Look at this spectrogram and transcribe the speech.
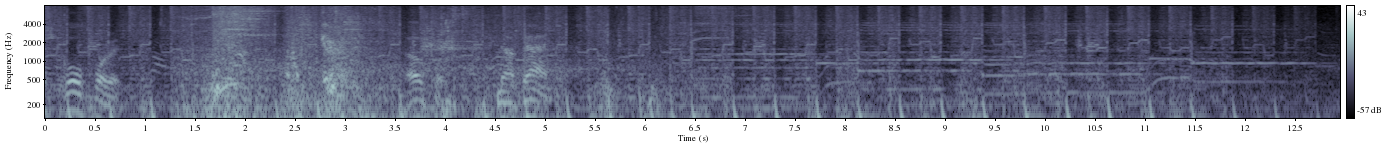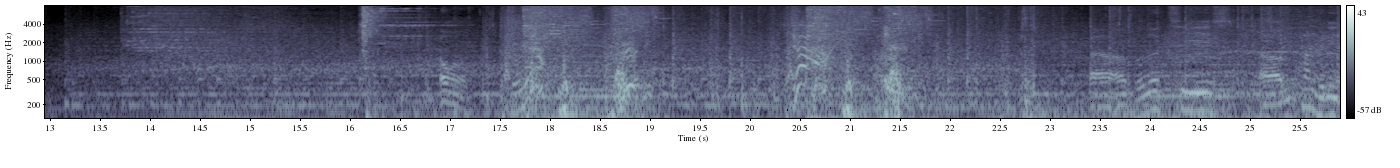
Slash. Go for it. Okay. Not bad. Oh. Abilities. Uh, we can't really do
